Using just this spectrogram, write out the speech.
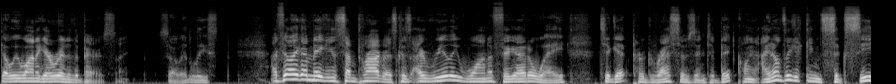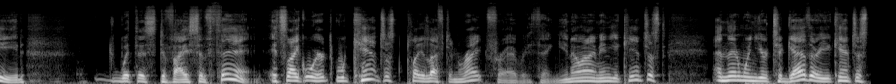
that we want to get rid of the parasite. So at least I feel like I'm making some progress because I really want to figure out a way to get progressives into Bitcoin. I don't think it can succeed with this divisive thing. It's like we're we can't just play left and right for everything. You know what I mean? You can't just and then when you're together, you can't just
